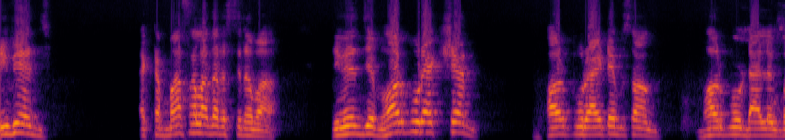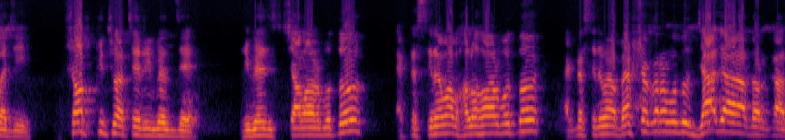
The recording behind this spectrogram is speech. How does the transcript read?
রিভেঞ্জ একটা মাসালাদার সিনেমা রিভেঞ্জে ভরপুর অ্যাকশন ভরপুর আইটেম সং ভরপুর ডায়লগ বাজি, সবকিছু আছে রিভেঞ্জে রিভেঞ্জ চালার মতো, একটা সিনেমা ভালো হওয়ার মতো, একটা সিনেমা ব্যবসা করার মতো যা যা দরকার,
